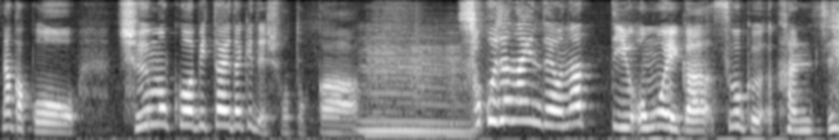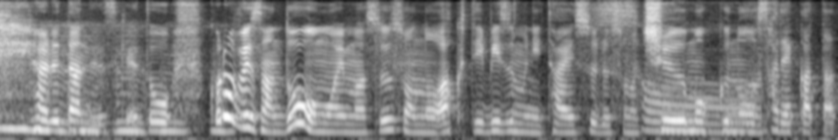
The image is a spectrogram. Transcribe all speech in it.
なんかこう注目を浴びたいだけでしょとか、うん。そこじゃないんだよなっていう思いがすごく感じられたんですけど黒部さんどう思います？そのアクティビズムに対するその注目のされ方っ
